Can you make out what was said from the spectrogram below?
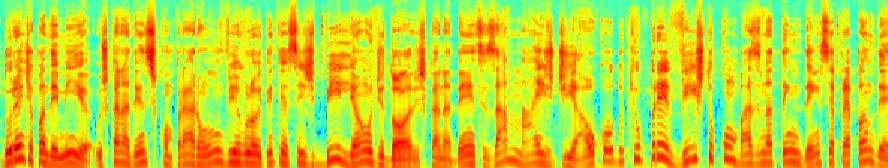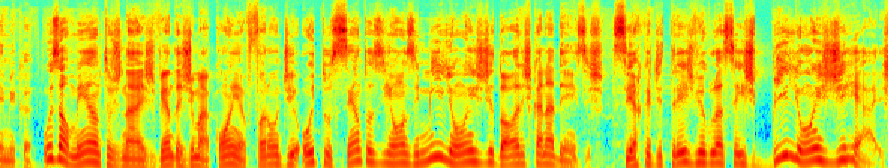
Durante a pandemia, os canadenses compraram 1,86 bilhão de dólares canadenses a mais de álcool do que o previsto com base na tendência pré-pandêmica. Os aumentos nas vendas de maconha foram de 811 milhões de dólares canadenses, cerca de 3,6 bilhões de reais.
